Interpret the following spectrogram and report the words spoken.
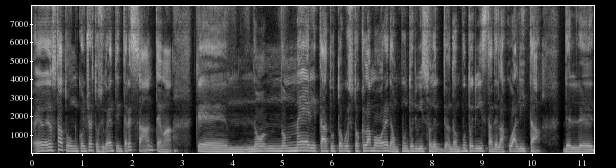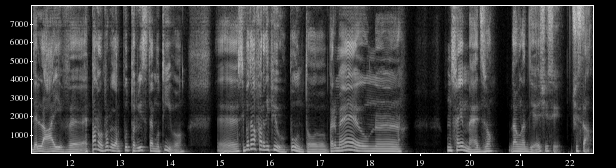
è stato un concerto concerto sicuramente interessante, ma che mm, non, non merita tutto questo clamore da un punto di vista, del, un punto di vista della qualità del, del, live e parlo proprio dal punto di vista emotivo. Eh, si poteva fare di più, punto. Per me un, un 6,5 da 1 a 10, sì, ci sta.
